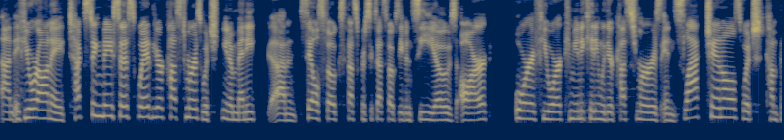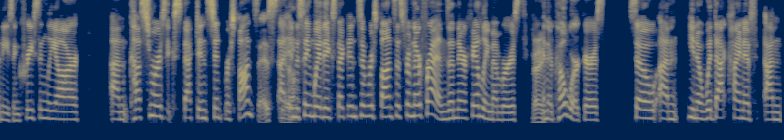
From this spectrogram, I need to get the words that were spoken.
um, if you're on a texting basis with your customers, which, you know, many um, sales folks, customer success folks, even CEOs are, or if you're communicating with your customers in Slack channels, which companies increasingly are, um, customers expect instant responses uh, in the same way they expect instant responses from their friends and their family members right. and their coworkers. So, um, you know, with that kind of um,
